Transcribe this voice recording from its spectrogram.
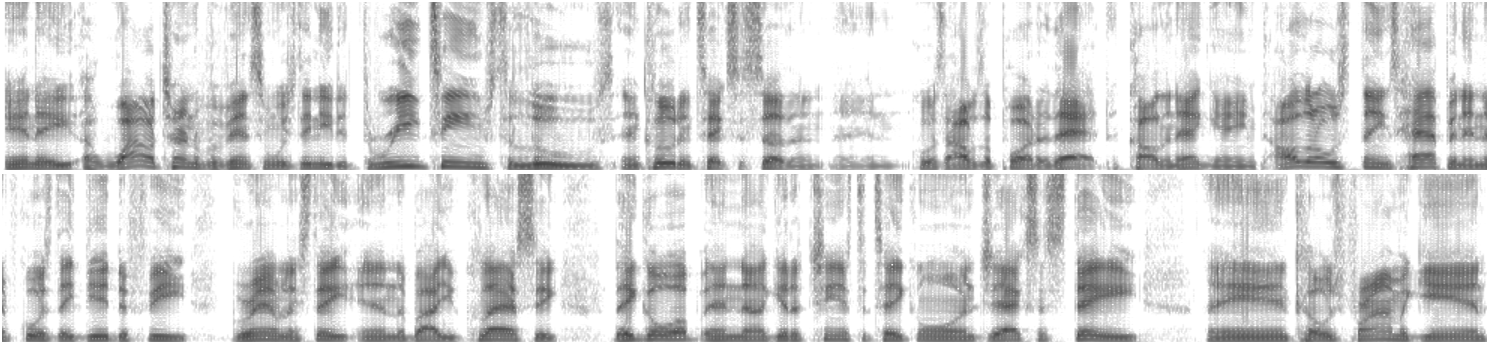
in a, a wild turn of events in which they needed three teams to lose, including Texas Southern. And of course, I was a part of that, calling that game. All of those things happened. And of course, they did defeat Grambling State in the Bayou Classic. They go up and uh, get a chance to take on Jackson State and Coach Prime again.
